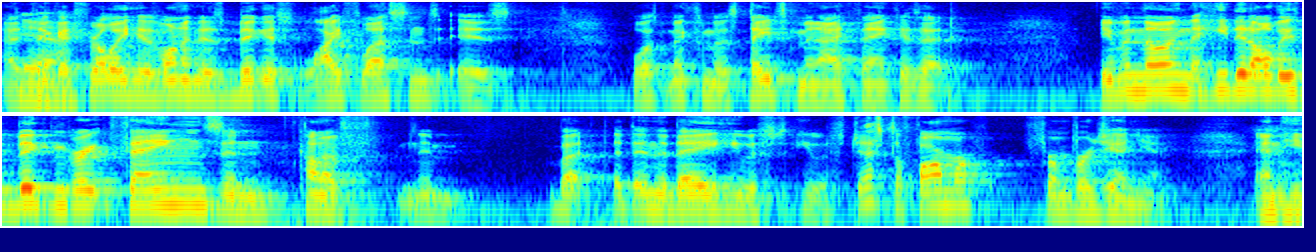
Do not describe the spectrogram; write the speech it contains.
I think it's really his one of his biggest life lessons is what makes him a statesman. I think is that even knowing that he did all these big and great things and kind of but at the end of the day he was he was just a farmer from Virginia and he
